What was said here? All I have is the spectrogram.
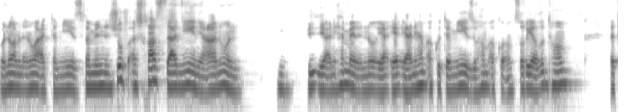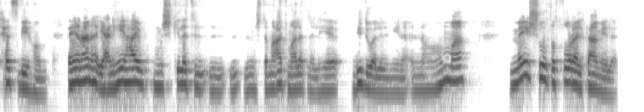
ونوع من أنواع التمييز، فمن نشوف أشخاص ثانيين يعانون يعني يع يع يعني هم أكو تمييز وهم أكو عنصرية ضدهم، فتحس بيهم. فهي أنا يعني هي هاي ال المجتمعات مالتنا اللي هي بدول المينا، إنه هم ما يشوف الصورة الكاملة.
